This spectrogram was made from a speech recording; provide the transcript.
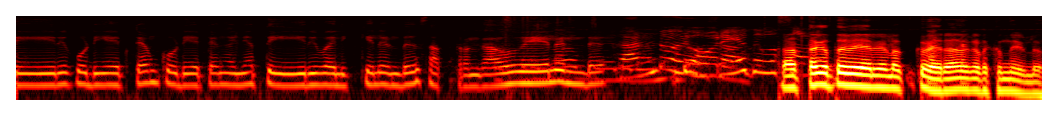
തേര് കൊടിയേറ്റം കൊടിയേറ്റം കഴിഞ്ഞാൽ തേര് വലിക്കലുണ്ട് സത്രങ്കാവ് വേലുണ്ട്. രണ്ടും ഒരേ ദിവസം തട്ടകത്തെ വേലകളൊക്കെ വരാതെ കിടക്കുന്നേ ഉള്ളൂ.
